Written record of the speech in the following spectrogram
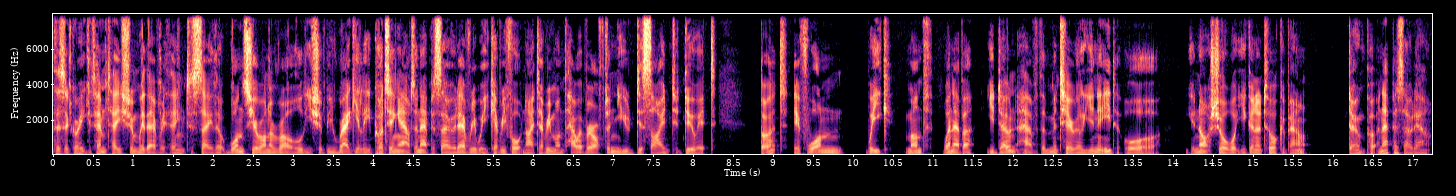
There's a great temptation with everything to say that once you're on a roll, you should be regularly putting out an episode every week, every fortnight, every month, however often you decide to do it. But if one week, month, whenever, you don't have the material you need, or you're not sure what you're going to talk about, don't put an episode out.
